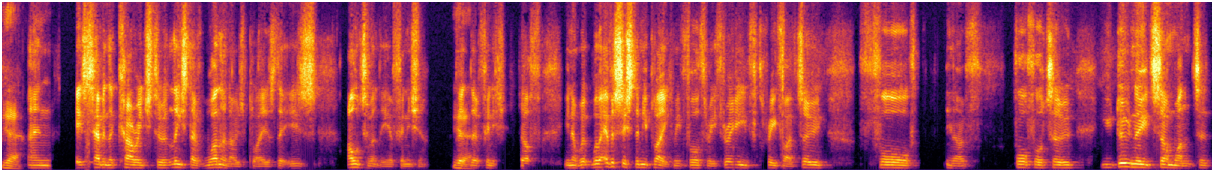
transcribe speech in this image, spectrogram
Yeah. And it's having the courage to at least have one of those players that is ultimately a finisher. That, Yeah. that finishes off. You know, whatever system you play, it can be 4 3 3, 3 5 2, 4, you know, 4 4 2. You do need someone to,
